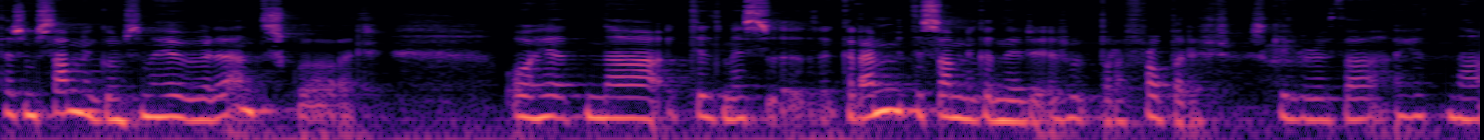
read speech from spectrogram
þessum samningum sem hefur verið endurskoðaðar og hérna til dæmis græmiti samningarnir eru bara frábærir skilur við það? Hérna,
